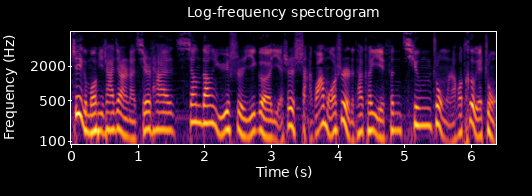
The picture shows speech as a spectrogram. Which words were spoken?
这个磨皮插件呢，其实它相当于是一个也是傻瓜模式的，它可以分轻重，然后特别重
